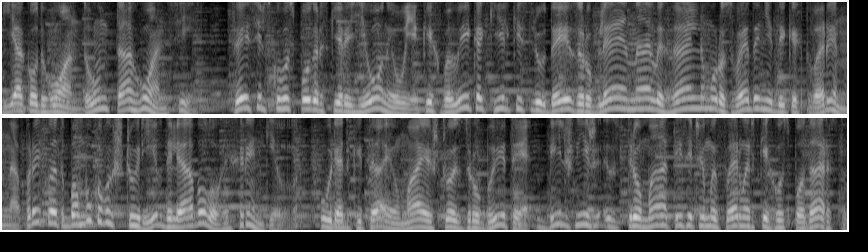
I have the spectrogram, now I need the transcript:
як от Гуандун та Гуанці. Це сільськогосподарські регіони, у яких велика кількість людей заробляє на легальному розведенні диких тварин, наприклад, бамбукових щурів для вологих ринків. Уряд Китаю має щось зробити більш ніж з трьома тисячами фермерських господарств,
